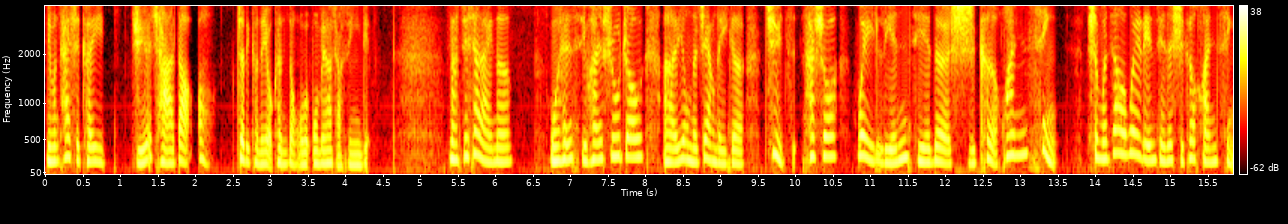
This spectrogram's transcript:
你们开始可以觉察到，哦，这里可能有坑洞，我我们要小心一点。”那接下来呢，我很喜欢书中啊、呃、用的这样的一个句子，他说：“为连结的时刻欢庆。”什么叫为连结的时刻欢庆？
